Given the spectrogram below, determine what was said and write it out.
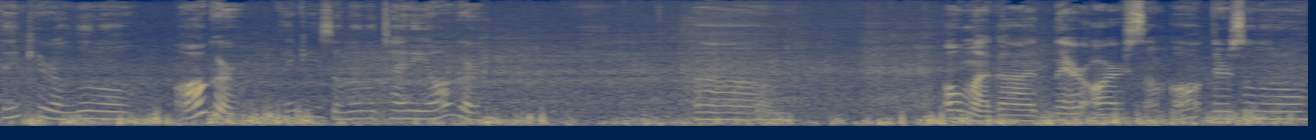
think you're a little auger. I think he's a little tiny auger. Um, oh my God, there are some. Oh, there's a little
